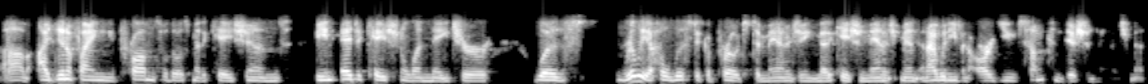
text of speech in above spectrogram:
um, identifying problems with those medications, being educational in nature was really a holistic approach to managing medication management, and I would even argue some condition management.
